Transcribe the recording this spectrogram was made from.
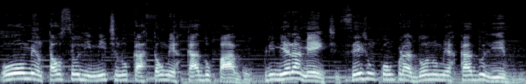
ou aumentar o seu limite no cartão Mercado Pago. Primeiramente, seja um comprador no Mercado Livre.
